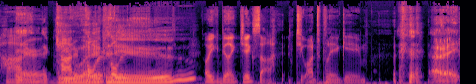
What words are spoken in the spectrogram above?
hotter, Yeah, like, "Do hotter, colder, colder. clue?" Oh, you could be like Jigsaw. Do you want to play a game? All right,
